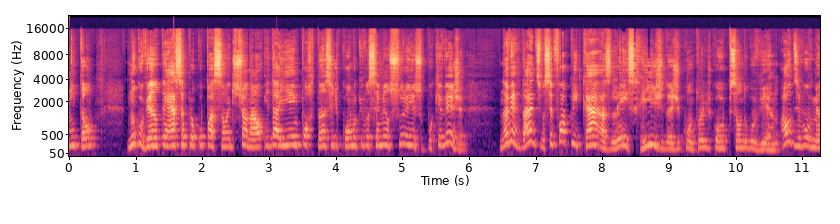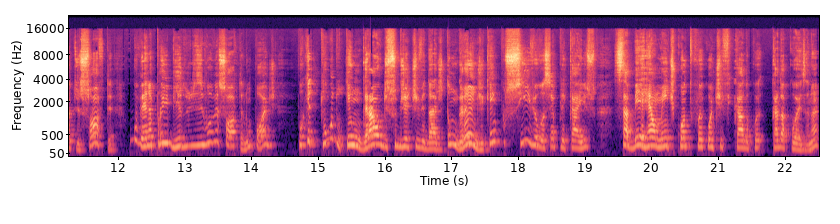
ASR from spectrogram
Então, no governo tem essa preocupação adicional, e daí a importância de como que você mensura isso. Porque, veja, na verdade, se você for aplicar as leis rígidas de controle de corrupção do governo ao desenvolvimento de software, o governo é proibido de desenvolver software, não pode. Porque tudo tem um grau de subjetividade tão grande que é impossível você aplicar isso, saber realmente quanto foi quantificado cada coisa. Né?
